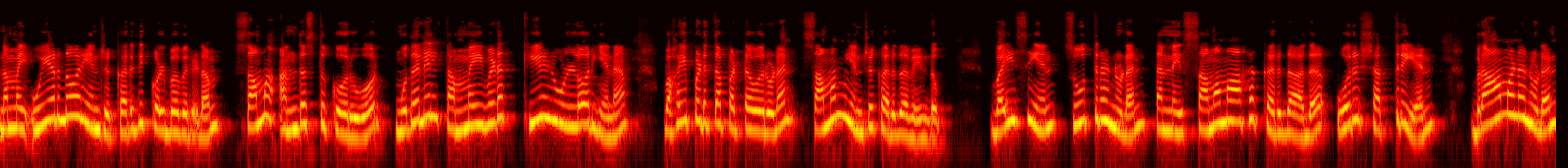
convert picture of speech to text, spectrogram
நம்மை உயர்ந்தோர் என்று கருதி கொள்பவரிடம் சம அந்தஸ்து கோருவோர் முதலில் தம்மை விட கீழ் உள்ளோர் என வகைப்படுத்தப்பட்டவருடன் சமம் என்று கருத வேண்டும். வைசியன் சூத்திரனுடன் தன்னை சமமாக கருதாத ஒரு சத்திரியன் பிராமணனுடன்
